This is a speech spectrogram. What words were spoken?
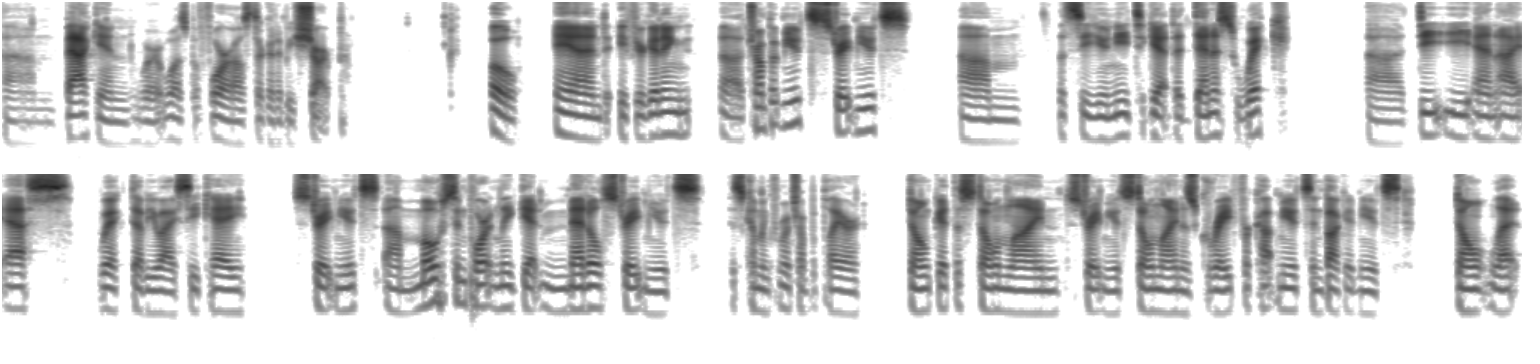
um, back in where it was before, or else they're going to be sharp. Oh, and if you're getting uh, trumpet mutes, straight mutes, um, let's see, you need to get the Denis Wick, uh, D E N I S, Wick, W I C K, straight mutes. Um, most importantly, get metal straight mutes. This coming from a trumpet player. Don't get the stone line straight mutes. Stone line is great for cup mutes and bucket mutes. Don't let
